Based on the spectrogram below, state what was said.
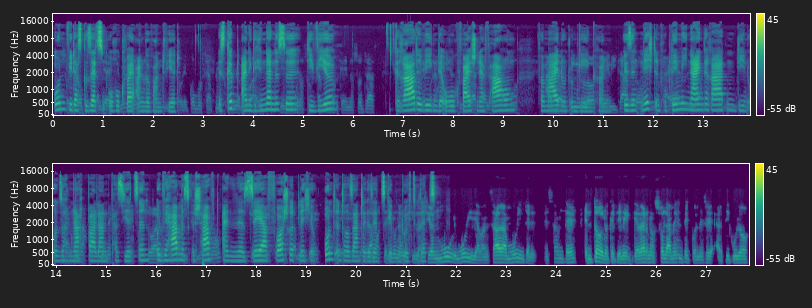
und wie das Gesetz in Uruguay angewandt wird. Es gibt einige Hindernisse, die wir, gerade wegen der uruguayischen Erfahrung, vermeiden und umgehen können. Wir sind nicht in Probleme hineingeraten, die in unserem Nachbarland passiert sind, und wir haben es geschafft, eine sehr fortschrittliche und interessante Gesetzgebung durchzusetzen. en todo lo que tiene que ver no solamente con ese artículo,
